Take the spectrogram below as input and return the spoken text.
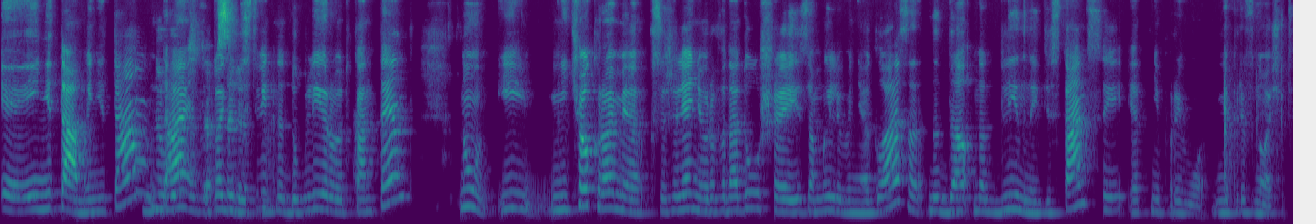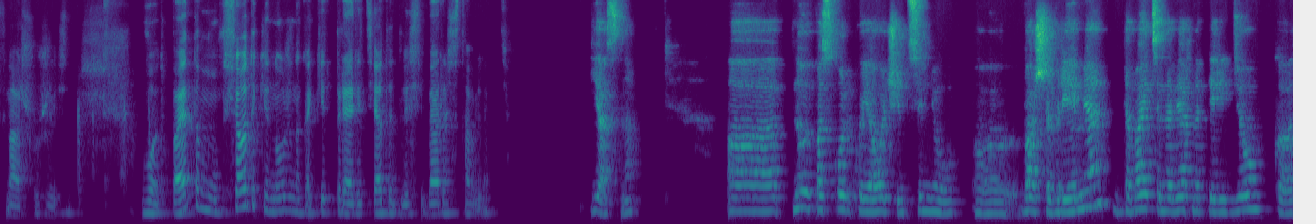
э, и не там, и не там, ну, да, вот, и в итоге абсолютно. действительно дублируют контент, ну и ничего, кроме, к сожалению, равнодушия и замыливания глаза на, на длинной дистанции это не, приво, не привносит в нашу жизнь. Вот, поэтому все-таки нужно какие-то приоритеты для себя расставлять. Ясно. А, ну и поскольку я очень ценю э, ваше время, давайте, наверное, перейдем к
